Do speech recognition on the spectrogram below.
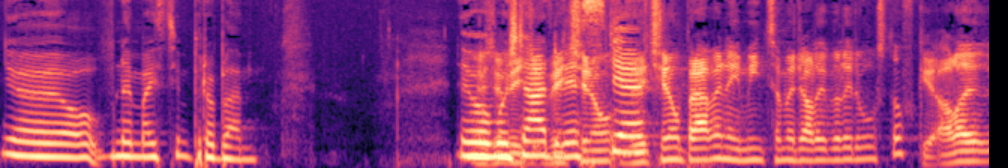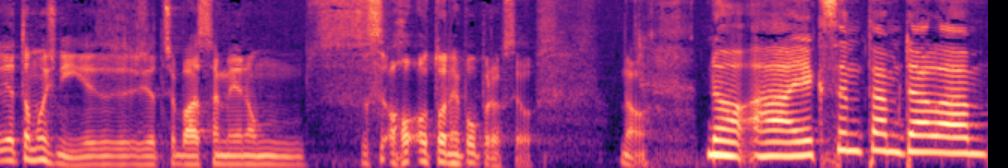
Jo, jo, nemají s tím problém. Nebo Takže možná většinou, 200. Většinou právě nejméně, co mi dali, byly dvoustovky, ale je to možný, že třeba jsem jenom o, o to nepoprosil. No. no a jak jsem tam dala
